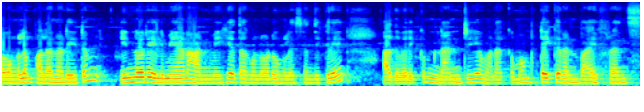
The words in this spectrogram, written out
அவங்களும் பலனடையட்டும் இன்னொரு எளிமையான ஆன்மீக தகவலோடு உங்களை சந்திக்கிறேன். அது வரைக்கும் நன்றியும் வணக்கமும். டேக் அண்ட் பாய் ஃப்ரெண்ட்ஸ்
